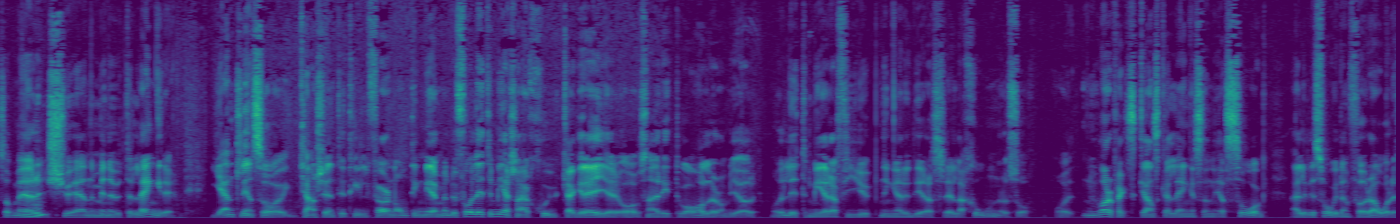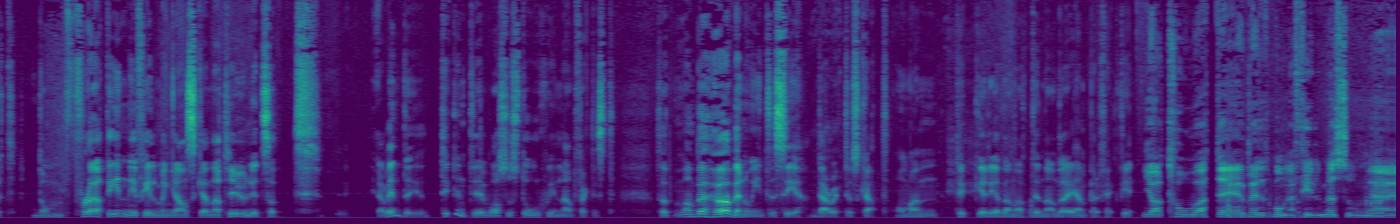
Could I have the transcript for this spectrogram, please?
Som är Mm. 21 minuter längre. Egentligen så kanske det inte tillför någonting mer. Men du får lite mer sådana här sjuka grejer och sådana här ritualer de gör. Och lite mera fördjupningar i deras relationer och så. Och nu var det faktiskt ganska länge sedan jag såg, eller vi såg den förra året. De flöt in i filmen ganska naturligt så att jag vet inte, jag tyckte inte det var så stor skillnad faktiskt. Så att man behöver nog inte se Directors Cut om man tycker redan att den andra är en perfekt film. Jag tror att det är väldigt många filmer som eh,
